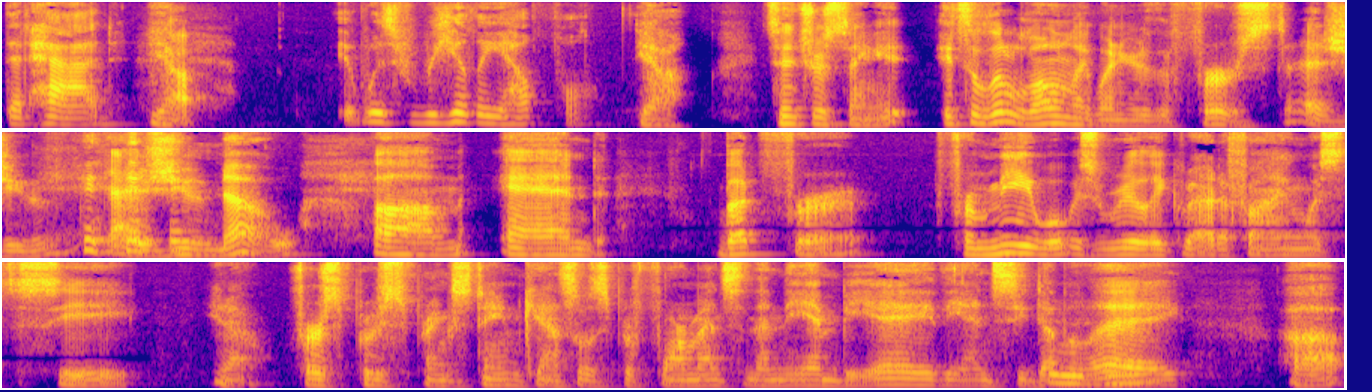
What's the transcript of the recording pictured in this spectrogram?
that had, yeah, it was really helpful. Yeah it's interesting. It, it's a little lonely when you're the first, as you as you know. Um, and but for for me, what was really gratifying was to see, you know, first Bruce Springsteen cancel his performance, and then the NBA, the NCAA, mm-hmm. uh,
